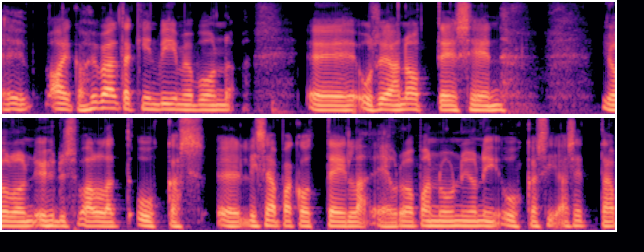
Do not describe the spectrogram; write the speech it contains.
eh, aika hyvältäkin viime vuonna eh, useaan otteeseen, jolloin Yhdysvallat uhkas eh, lisäpakotteilla, Euroopan unioni uhkasi asettaa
